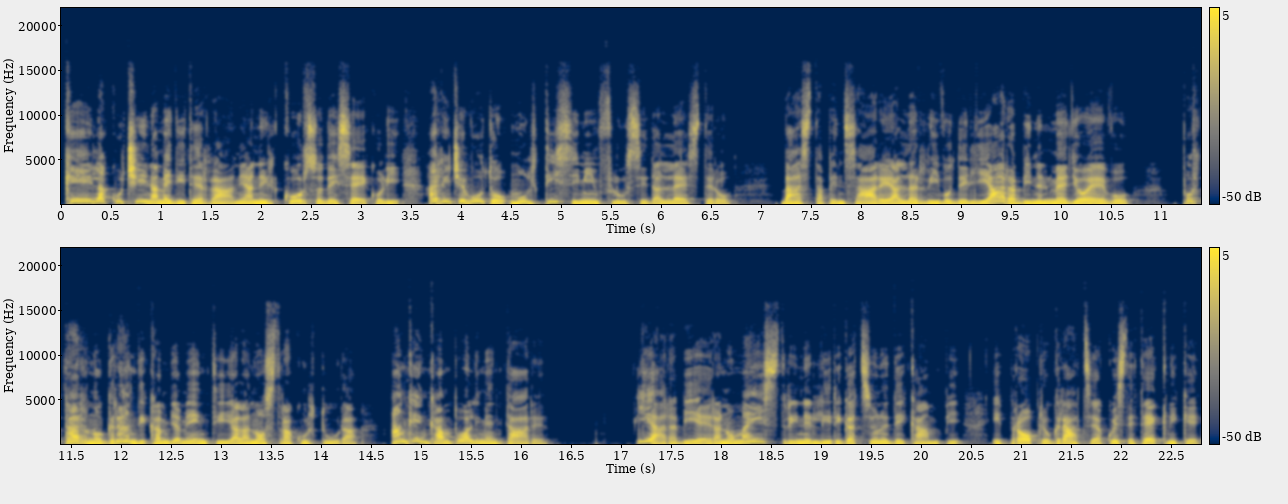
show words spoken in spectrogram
che la cucina mediterranea nel corso dei secoli ha ricevuto moltissimi influssi dall'estero. Basta pensare all'arrivo degli arabi nel Medioevo. Portarono grandi cambiamenti alla nostra cultura, anche in campo alimentare. Gli arabi erano maestri nell'irrigazione dei campi e proprio grazie a queste tecniche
